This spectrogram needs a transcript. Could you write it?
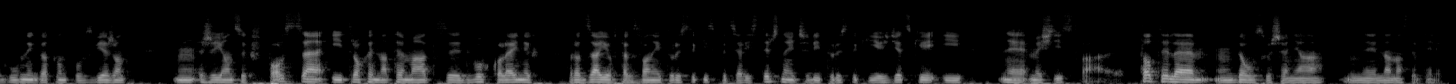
głównych gatunków zwierząt mm, żyjących w Polsce i trochę na temat dwóch kolejnych rodzajów tak zwanej turystyki specjalistycznej, czyli turystyki jeździeckiej i e, myślistwa. To tyle. Do usłyszenia mm, na następnej lekcji.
